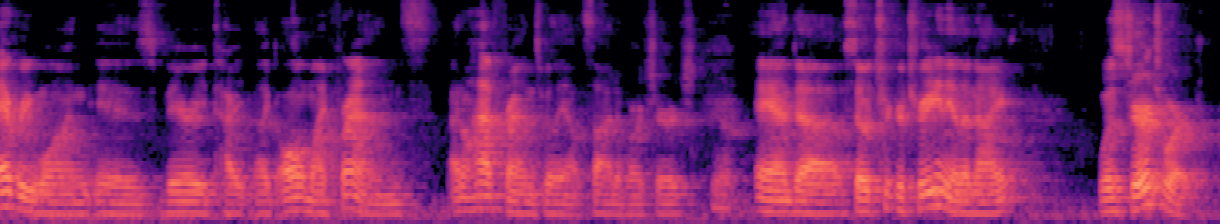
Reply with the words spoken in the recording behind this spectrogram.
everyone is very tight. Like all my friends, I don't have friends really outside of our church, Yeah. and uh, so trick or treating the other night was church work.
